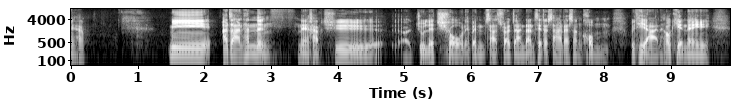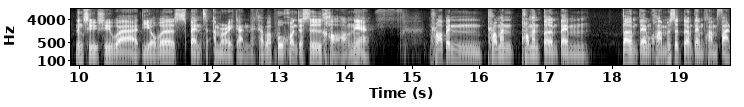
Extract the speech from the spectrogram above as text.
นะครับ มีอาจารย์ท่านหนึ่งนะครับ ชื่อ จูเลตโชเนี่ยเป็นศาสตราจารย์ด้านเศรษฐศาสตร์และสังคมวิทยาเขาเขียนในหนังสือชื่อว่า The Overspent American นะครับว่าผู้คนจะซื้อของเนี่ยเพราะเป็นเพราะมันเพราะมันเติมเต็มเติมเต็มความรู้สึกเติมเต็มความฝัน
